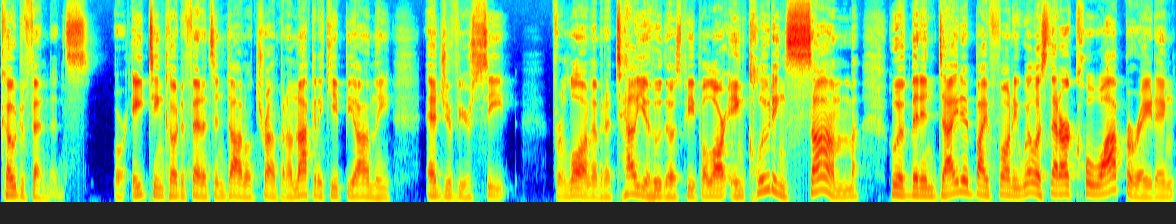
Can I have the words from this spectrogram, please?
co defendants or 18 co defendants in Donald Trump. And I'm not going to keep you on the edge of your seat for long. I'm going to tell you who those people are, including some who have been indicted by Fani Willis that are cooperating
